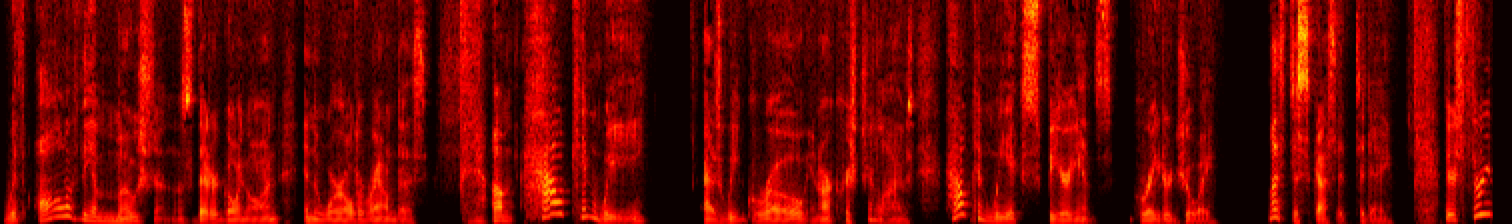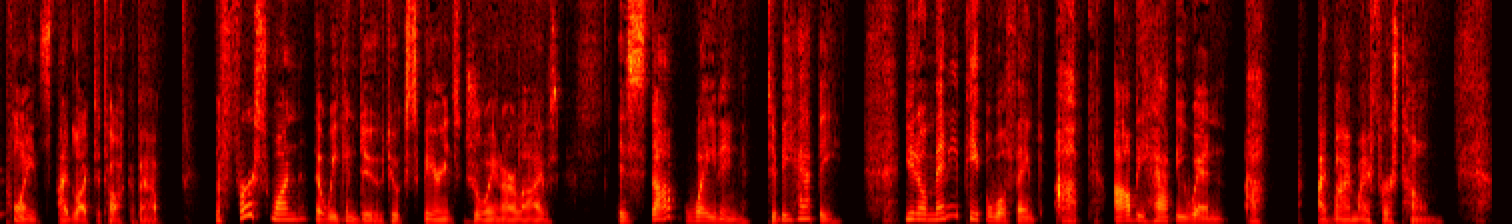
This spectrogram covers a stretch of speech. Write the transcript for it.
with all of the emotions that are going on in the world around us. Um, how can we as we grow in our Christian lives, how can we experience greater joy? Let's discuss it today. There's three points I'd like to talk about. The first one that we can do to experience joy in our lives is stop waiting to be happy. You know, many people will think, ah, I'll be happy when ah, I buy my first home.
